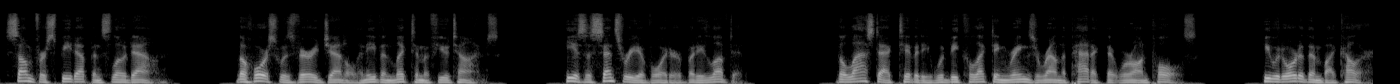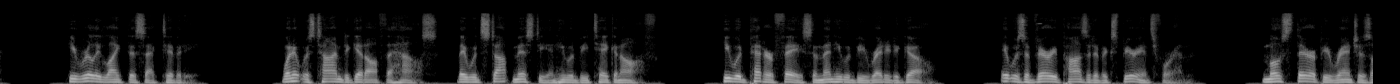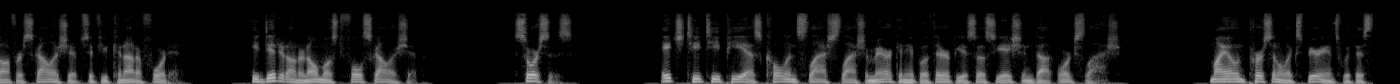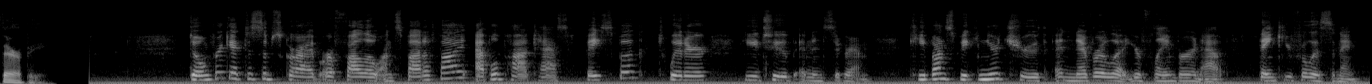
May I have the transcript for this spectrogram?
Some for speed up and slow down. The horse was very gentle and even licked him a few times. He is a sensory avoider, but he loved it. The last activity would be collecting rings around the paddock that were on poles. He would order them by color. He really liked this activity. When it was time to get off the house, they would stop Misty and he would be taken off. He would pet her face and then he would be ready to go. It was a very positive experience for him. Most therapy ranches offer scholarships if you cannot afford it. He did it on an almost full scholarship. Sources https colon slash slash American Hippotherapy Association.org slash. My own personal experience with this therapy. Don't forget to subscribe or follow on Spotify, Apple Podcasts, Facebook, Twitter, YouTube, and Instagram. Keep on speaking your truth and never let your flame burn out. Thank you for listening.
